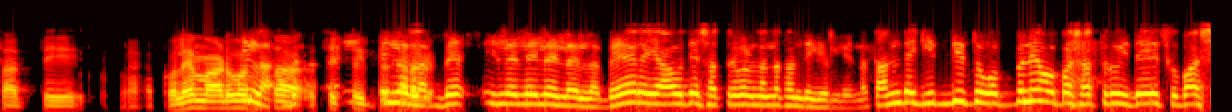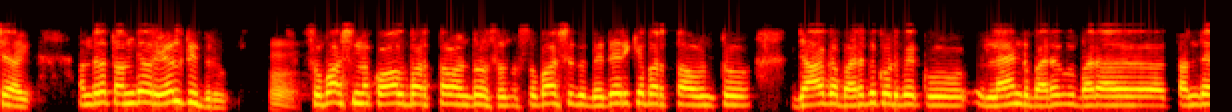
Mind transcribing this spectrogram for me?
ಸಾತಿ ಆ, ಕೊಲೆ ಮಾಡುವಂತ ಇಲ್ಲ ಸಿಟ್ಟು ಇಲ್ಲ ಇಲ್ಲ ಬೆ- ಇಲ್ಲ ಇಲ್ಲ ಇಲ್ಲ ಇಲ್ಲ ಇಲ್ಲ. ಬೇರೆ ಯಾವುದೇ ಶತ್ರುಗಳು ನನ್ನ ತಂದೆಗೆ ಇರಲಿಲ್ಲ. ತಂದೆಗೆ ಇದ್ದಿದ್ದು ಒಬ್ಬನೇ ಒಬ್ಬ ಶತ್ರು ಇದೇ ಸುಭಾಷೆ ಆಗಿ ಅಂದ್ರೆ ತಂದೆಯವರು ಹೇಳ್ತಿದ್ರು. ಸುಭಾಷ್ನ ಕಾಲ್ ಬರ್ತಾ ಉಂಟು. ಸುಭಾಷ್ ಸುಭಾಷ್ದು ಬೆದರಿಕೆ ಬರ್ತಾ ಉಂಟು. ಜಾಗ ಬರೆದು ಕೊಡಬೇಕು. ಲ್ಯಾಂಡ್ ಬರೆದು ಬರ ತಂದೆ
